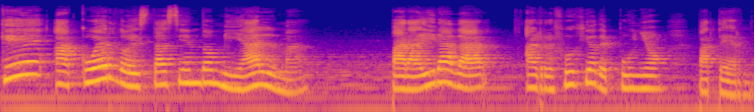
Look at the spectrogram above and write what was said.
¿Qué acuerdo está haciendo mi alma para ir a dar al refugio de puño paterno?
